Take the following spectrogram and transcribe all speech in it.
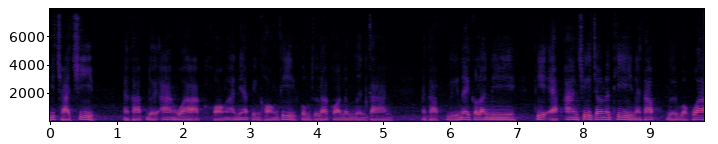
มิจฉาชีพนะครับ โดยอ้างว่าของอันเนี้ยเป็นของที่กรมศุลกากรดำเนินการนะครับ หรือในกรณีที่แอบอ้างชื่อเจ้าหน้าที่นะครับ โดยบอกว่า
